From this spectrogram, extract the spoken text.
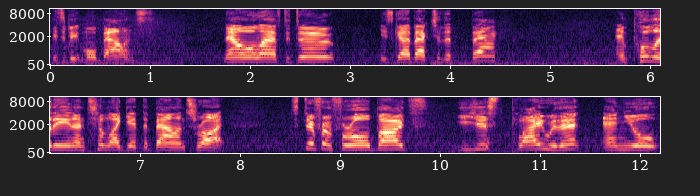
it's a bit more balanced. Now all I have to do is go back to the back and pull it in until I get the balance right. It's different for all boats. You just play with it and you'll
